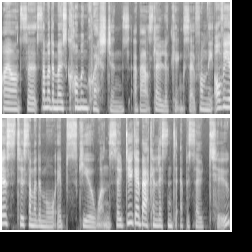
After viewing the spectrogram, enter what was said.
I answer some of the most common questions about slow looking. So, from the obvious to some of the more obscure ones. So, do go back and listen to episode two.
